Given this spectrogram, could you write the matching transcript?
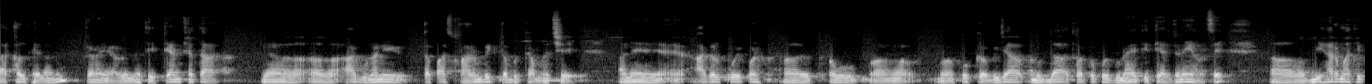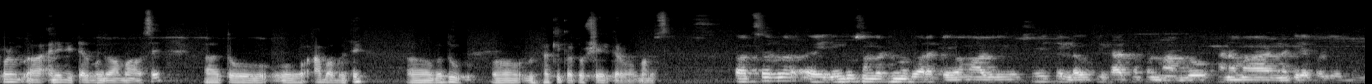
દાખલ થયેલાનું જણાઈ આવેલ નથી. તેમ છતાં આ ગુનાની તપાસ પ્રારંભિક તબક્કામાં છે. અને આગળ કોઈ પણ આવું કોઈક બીજા મુદ્દા અથવા તો કોઈ ગુનાહિત ઇતિહાસ જણાઈ આવશે બિહારમાંથી પણ એની ડિટેલ મંગાવવામાં આવશે તો આ બાબતે વધુ હકીકતો શેર કરવામાં આવશે. અક્ષર હિન્દુ સંગઠનો દ્વારા કહેવામાં આવી રહ્યું છે કે લવ જિહાદનો પણ મામલો આનામાં નજરે પડ્યો છે.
